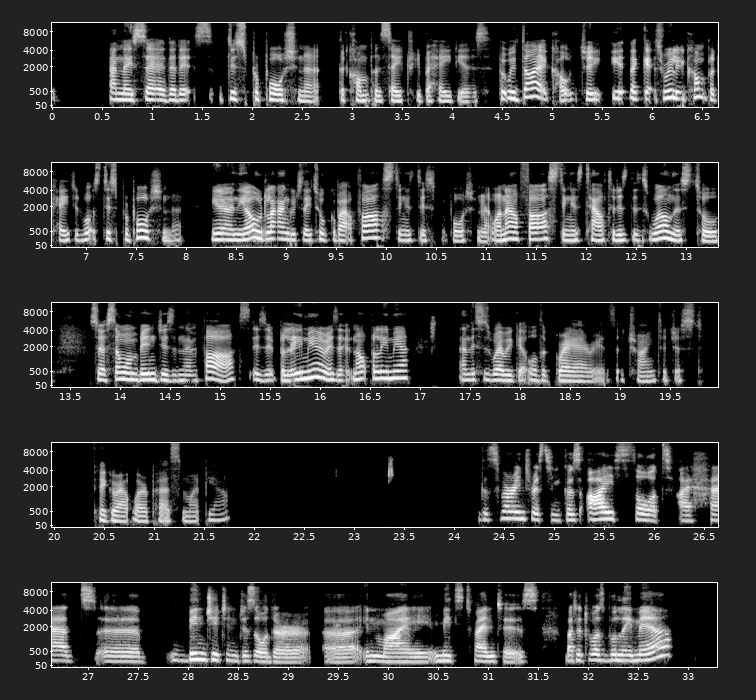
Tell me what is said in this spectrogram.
and they say that it's disproportionate the compensatory behaviors but with diet culture it, that gets really complicated what's disproportionate you know in the old language they talk about fasting as disproportionate. Well now fasting is touted as this wellness tool. So if someone binges and then fasts is it bulimia? Is it not bulimia? And this is where we get all the gray areas of trying to just figure out where a person might be at. That's very interesting because I thought I had uh, binge eating disorder uh, in my mid 20s, but it was bulimia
